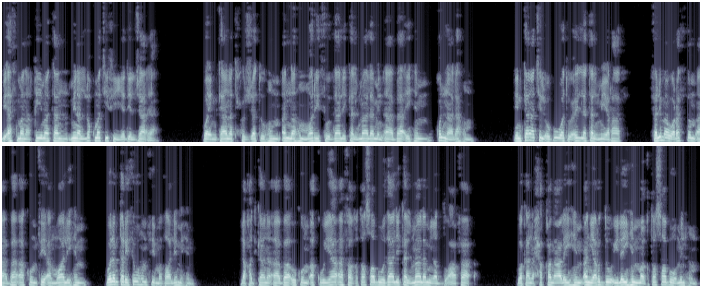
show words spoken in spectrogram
بأثمن قيمة من اللقمة في يد الجائع. وإن كانت حجتهم أنهم ورثوا ذلك المال من آبائهم قلنا لهم إن كانت الأبوة علة الميراث فلم ورثتم آباءكم في أموالهم ولم ترثوهم في مظالمهم؟ لقد كان آباؤكم أقوياء فاغتصبوا ذلك المال من الضعفاء وكان حقا عليهم أن يردوا إليهم ما اغتصبوا منهم.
